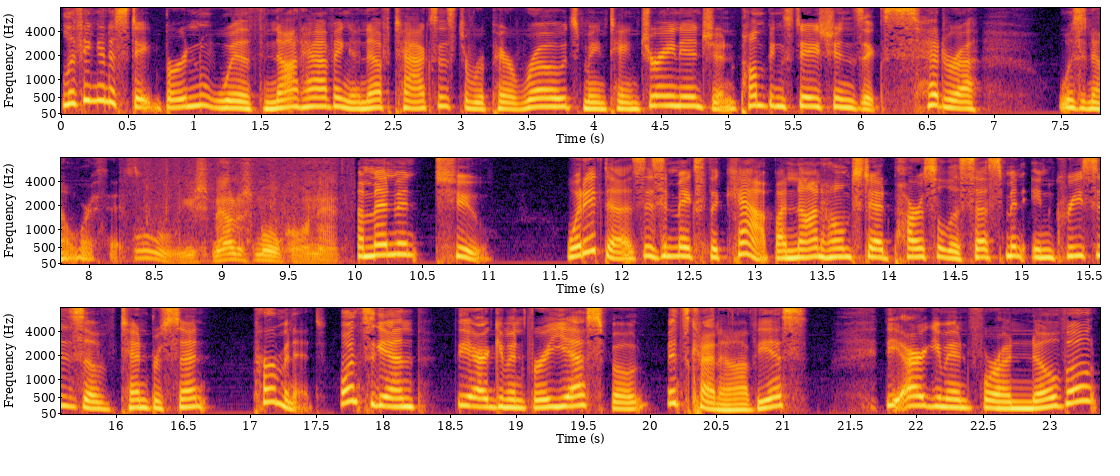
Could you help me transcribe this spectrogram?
living in a state burdened with not having enough taxes to repair roads, maintain drainage and pumping stations, etc., was not worth it. Ooh, you smell the smoke on that. Amendment 2. What it does is it makes the cap on non homestead parcel assessment increases of 10% permanent. Once again, the argument for a yes vote, it's kind of obvious. The argument for a no vote,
